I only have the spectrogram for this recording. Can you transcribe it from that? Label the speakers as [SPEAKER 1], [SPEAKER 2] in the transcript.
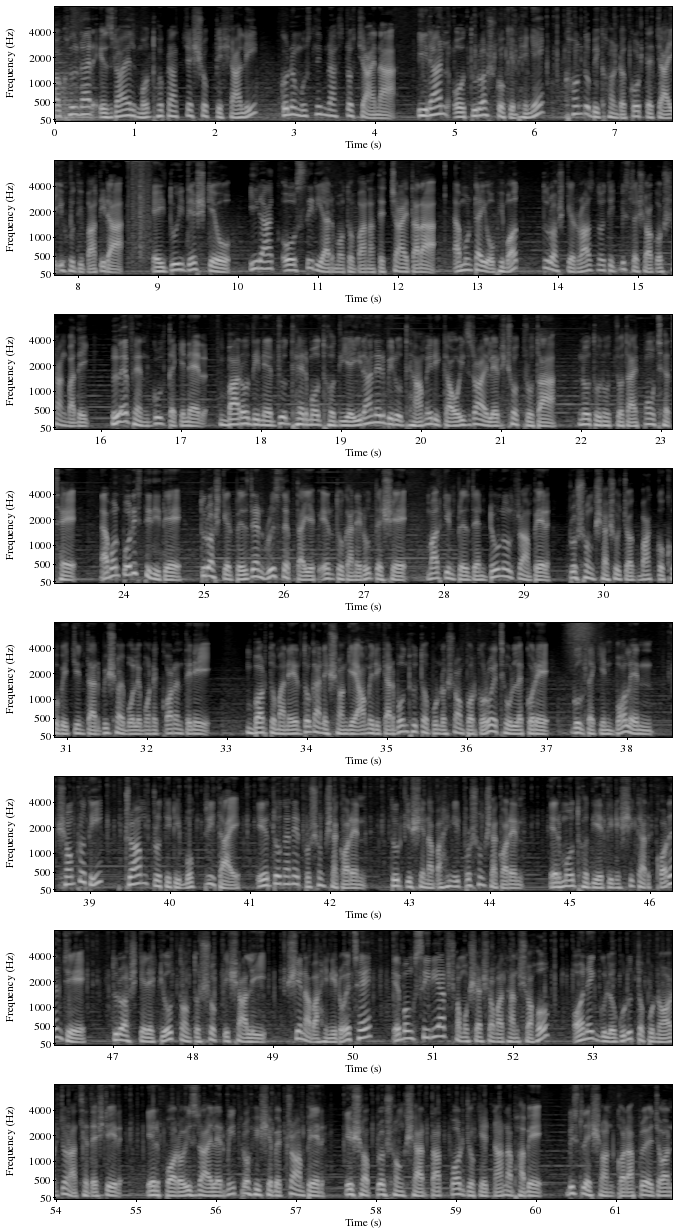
[SPEAKER 1] দখলদার ইসরায়েল মধ্যপ্রাচ্যে শক্তিশালী, কোনো মুসলিম রাষ্ট্র চায় না। ইরান ও তুরস্ককে ভেঙে খণ্ডবিখণ্ড করতে চায় ইহুদিবাদীরা। এই দুই দেশকেও ইরাক ও সিরিয়ার মতো বানাতে চায় তারা। এমনটাই অভিমত তুরস্কের রাজনৈতিক বিশ্লেষক ও সাংবাদিক লেভেন গুলতেকিনের। বারো দিনের যুদ্ধের মধ্য দিয়ে ইরানের বিরুদ্ধে আমেরিকা ও ইসরায়েলের শত্রুতা নতুন উচ্চতায় পৌঁছেছে। এমন পরিস্থিতিতে তুরস্কের প্রেসিডেন্ট রিসেপ তাইয়েব এরদোগানের উদ্দেশ্যে মার্কিন প্রেসিডেন্ট ডোনাল্ড ট্রাম্পের প্রশংসাসূচক বাক্য খুবই চিন্তার বিষয় বলে মনে করেন তিনি। বর্তমানে এরদোগানের সঙ্গে আমেরিকার বন্ধুত্বপূর্ণ সম্পর্ক রয়েছে উল্লেখ করে গুলতেকিন বলেন, সম্প্রতি ট্রাম্প প্রতিটি বক্তৃতায় এরদোগানের প্রশংসা করেন, তুর্কি সেনাবাহিনীর প্রশংসা করেন। এর মধ্য দিয়ে তিনি স্বীকার করেন যে তুরস্কের একটি অত্যন্ত শক্তিশালী সেনাবাহিনী রয়েছে এবং সিরিয়ার সমস্যা সমাধান সহ অনেকগুলো গুরুত্বপূর্ণ অর্জন আছে দেশটির। এরপরও ইসরায়েলের মিত্র হিসেবে ট্রাম্পের এসব প্রশংসার তাৎপর্যকে নানাভাবে বিশ্লেষণ করা প্রয়োজন।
